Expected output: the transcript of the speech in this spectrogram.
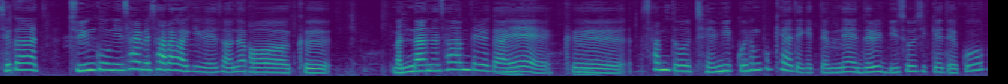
제가 주인공인 삶을 살아가기 위해서는 어 그 만나는 사람들과의 음. 그 삶도 재미있고 행복해야 되기 때문에 늘 미소 짓게 되고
